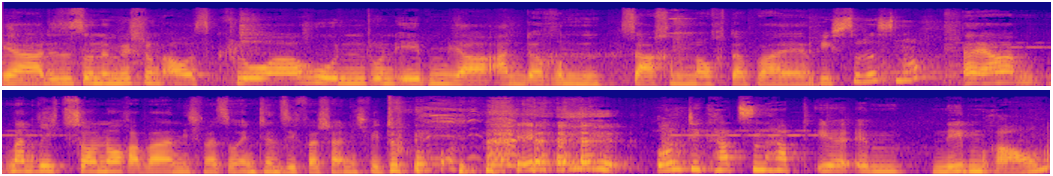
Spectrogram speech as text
Ja, das ist so eine Mischung aus Chlor, Hund und eben ja anderen Sachen noch dabei. Riechst du das noch? Ja, man riecht schon noch, aber nicht mehr so intensiv wahrscheinlich wie du. Und die Katzen habt ihr im Nebenraum.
